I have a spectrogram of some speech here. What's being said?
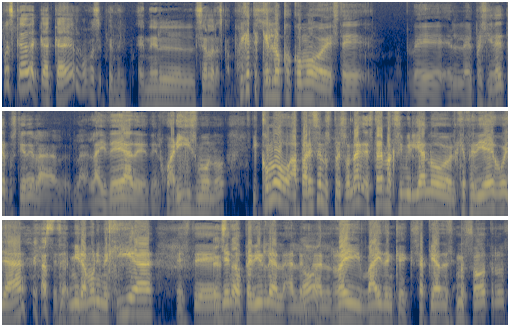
pues cae a caer ¿cómo en, el, en el cerro de las campanas. Fíjate qué loco como este eh, el, el presidente pues tiene la, la- la idea de- del juarismo, ¿no? Y cómo aparecen los personajes, está Maximiliano, el jefe Diego ya, este, Miramón y Mejía, este, Está- yendo a pedirle al, al- No. al rey Biden que se apiade de nosotros.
